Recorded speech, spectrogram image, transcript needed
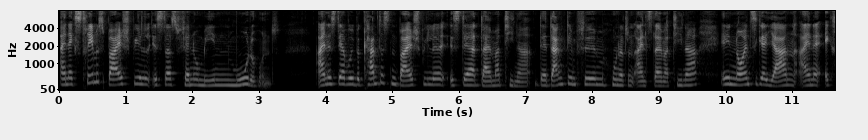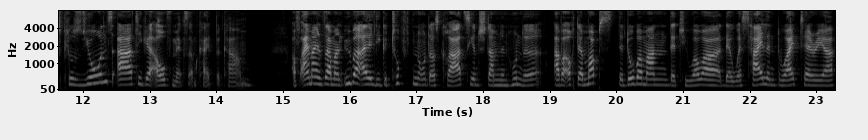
Ein extremes Beispiel ist das Phänomen Modehund. Eines der wohl bekanntesten Beispiele ist der Dalmatiner, der dank dem Film 101 Dalmatiner in den 90er Jahren eine explosionsartige Aufmerksamkeit bekam. Auf einmal sah man überall die getupften und aus Kroatien stammenden Hunde, aber auch der Mops, der Dobermann, der Chihuahua, der West Highland White Terrier,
